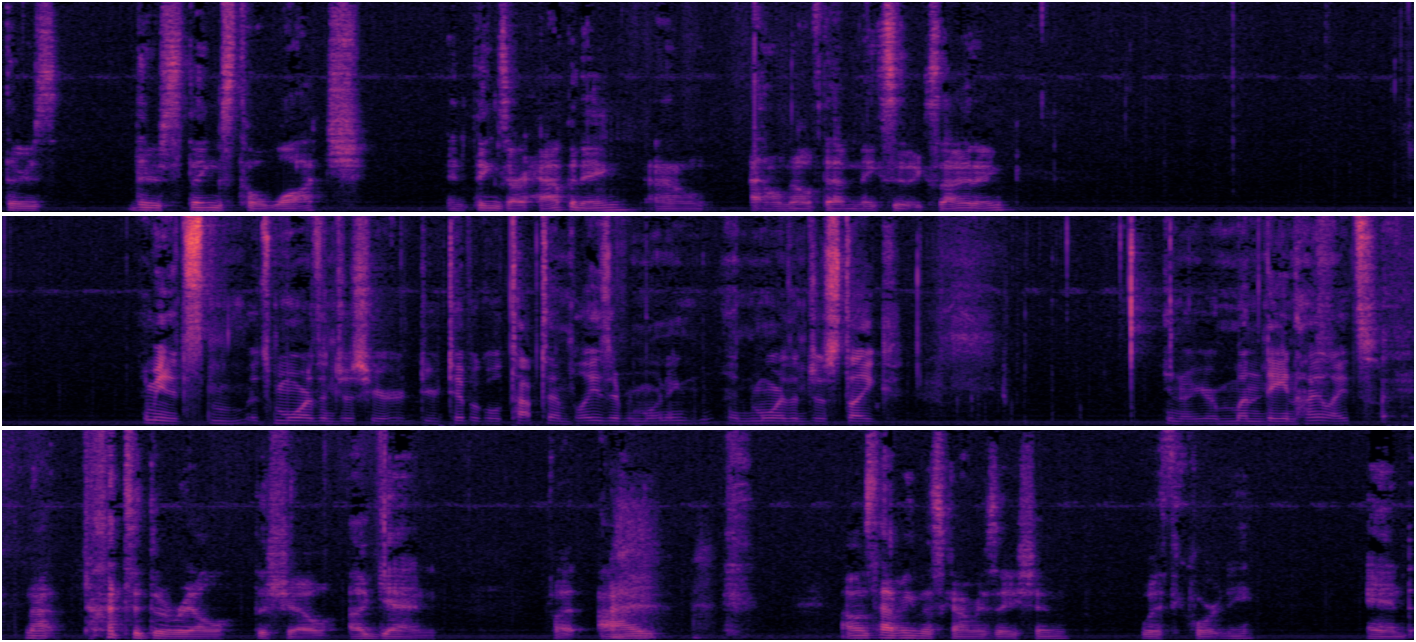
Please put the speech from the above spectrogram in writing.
there's there's things to watch and things are happening. I don't I don't know if that makes it exciting. I mean, it's it's more than just your your typical top ten plays every morning, and more than just like you know your mundane highlights. Not not to derail the show again, but I I was having this conversation with Courtney and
